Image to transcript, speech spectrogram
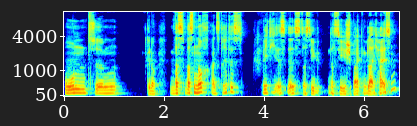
Und ähm, genau, was, was noch als drittes wichtig ist, ist, dass die, dass die Spalten gleich heißen.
